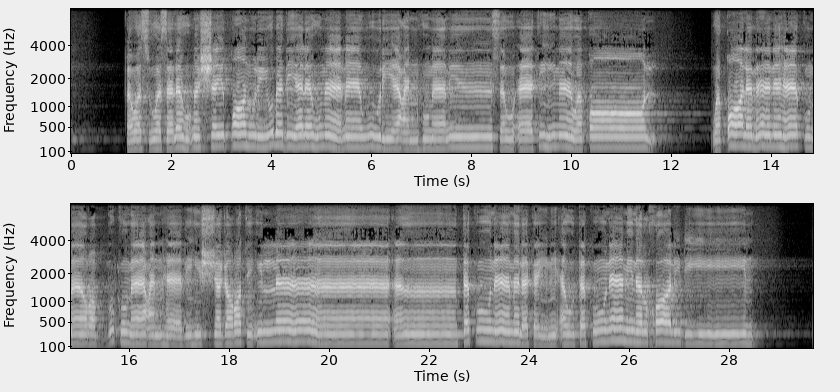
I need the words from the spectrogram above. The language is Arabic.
فوسوس لهما الشيطان ليبدي لهما ما وري عنهما من سوآتهما وقال وقال ما نهاكما ربكما عن هذه الشجرة إلا أن تكونا ملكين أو تكونا من الخالدين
